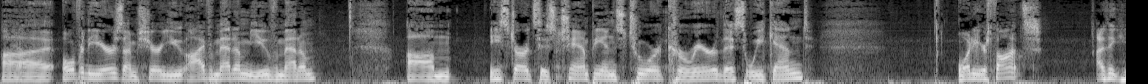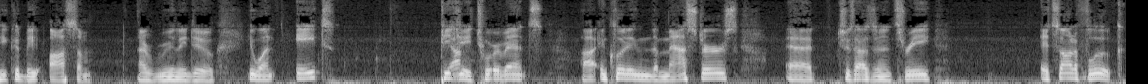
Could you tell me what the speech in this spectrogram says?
Uh, Over the years, I'm sure you, I've met him, you've met him. Um, he starts his Champions Tour career this weekend. What are your thoughts? I think he could be awesome. I really do. He won eight PGA Yeah. Tour events, uh, including the Masters, uh, 2003. It's not a fluke.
